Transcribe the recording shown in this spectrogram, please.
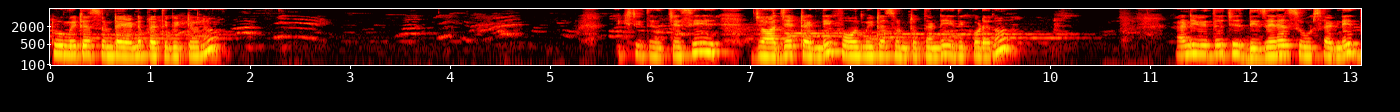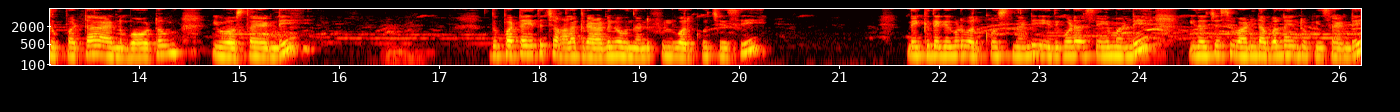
టూ మీటర్స్ ఉంటాయండి ప్రతి బిట్టును. నెక్స్ట్ ఇది వచ్చేసి జార్జెట్ అండి. ఫోర్ మీటర్స్ ఉంటుందండి ఇది కూడాను. అండ్ ఇవి వచ్చేసి డిజైనర్ సూట్స్ అండి. దుప్పట్టా అండ్ బాటమ్ ఇవి వస్తాయండి. దుప్పట్టా అయితే చాలా గ్రాండ్గా ఉందండి. ఫుల్ వర్క్ వచ్చేసి. నెక్ దగ్గర కూడా వర్క్ వస్తుందండి. ఇది కూడా సేమ్ అండి. ఇది వచ్చేసి వన్ డబల్ నైన్ రూపీస్ అండి.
